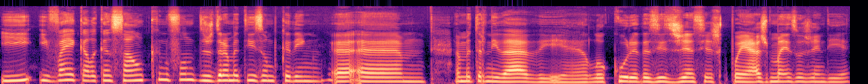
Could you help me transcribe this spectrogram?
E, e vem aquela canção que no fundo desdramatiza um bocadinho a, a, a maternidade e a loucura das exigências que põem às mães hoje em dia.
